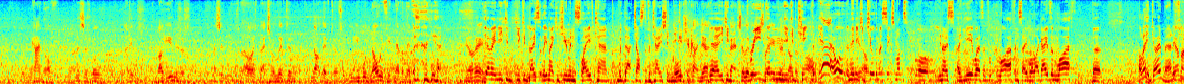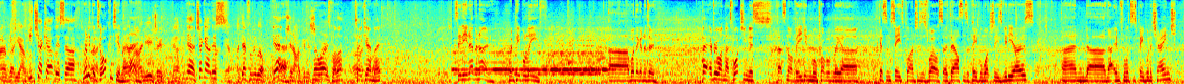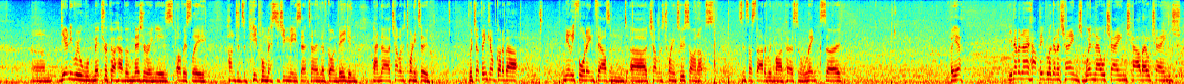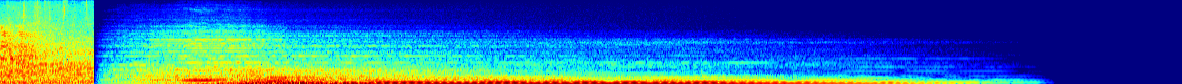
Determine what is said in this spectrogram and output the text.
kind of, and I says, well, and it was about humans. I said, oh, it's better to have lived than not lived. I said, well, you wouldn't know if you'd never lived. yeah. You know what I mean? Yeah, I mean, you could you could basically make a human slave camp with that justification. You course could, you can, yeah. Yeah, you could Better to live as a breed them. You could keep them. Yeah, well, and then you, You could know. kill them at six months or you know a year worth of life and say, well, I gave them life, but I'll let you go, man. Yeah, If man, you, got- yeah. you check out this. Uh, really good Right. talking to you, man. Yeah, eh? man, you too. Yeah. Yeah, check out this. I definitely will. Yeah. promise you that. I'll give it some no worries, brother. all Take right, care, brother. mate. See, you never know when people leave uh, what they're going to do. But everyone that's watching this that's not vegan will probably uh, get some seeds planted as well. So thousands of people watch these videos, and uh, that influences people to change. Um, the only real metric I have of measuring is obviously hundreds of people messaging me saying they've gone vegan, and uh, Challenge 22, which I think I've got about nearly 14,000 uh, Challenge 22 sign-ups since I started with my personal link. So, but yeah, you never know how people are going to change, when they will change, how they will change.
